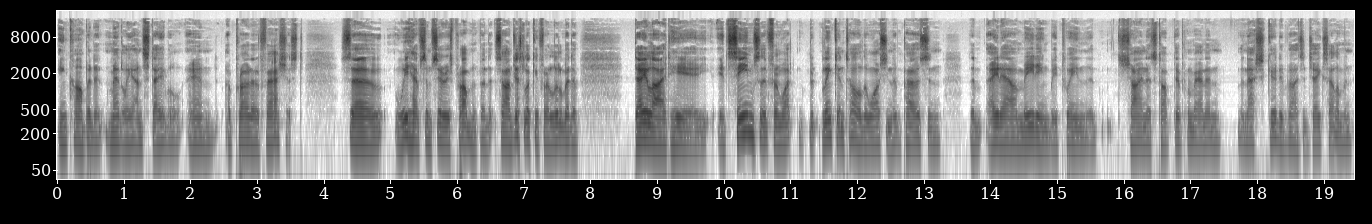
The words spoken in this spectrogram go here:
incompetent, mentally unstable, and a proto fascist. So we have some serious problems. But so I'm just looking for a little bit of daylight here. It seems that from what Blinken told the Washington Post and the eight-hour meeting between China's top diplomat and the National Security Advisor Jake Sullivan,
